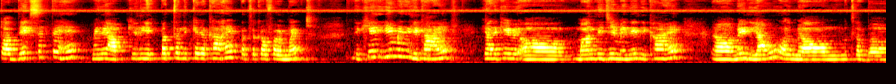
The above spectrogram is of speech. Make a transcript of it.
तो आप देख सकते हैं मैंने आपके लिए एक पत्र लिख के रखा है पत्र का फॉर्मेट देखिए ये मैंने लिखा है यानी कि मान लीजिए मैंने लिखा है आ, मैं रिया हूँ और आ, मतलब आ,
